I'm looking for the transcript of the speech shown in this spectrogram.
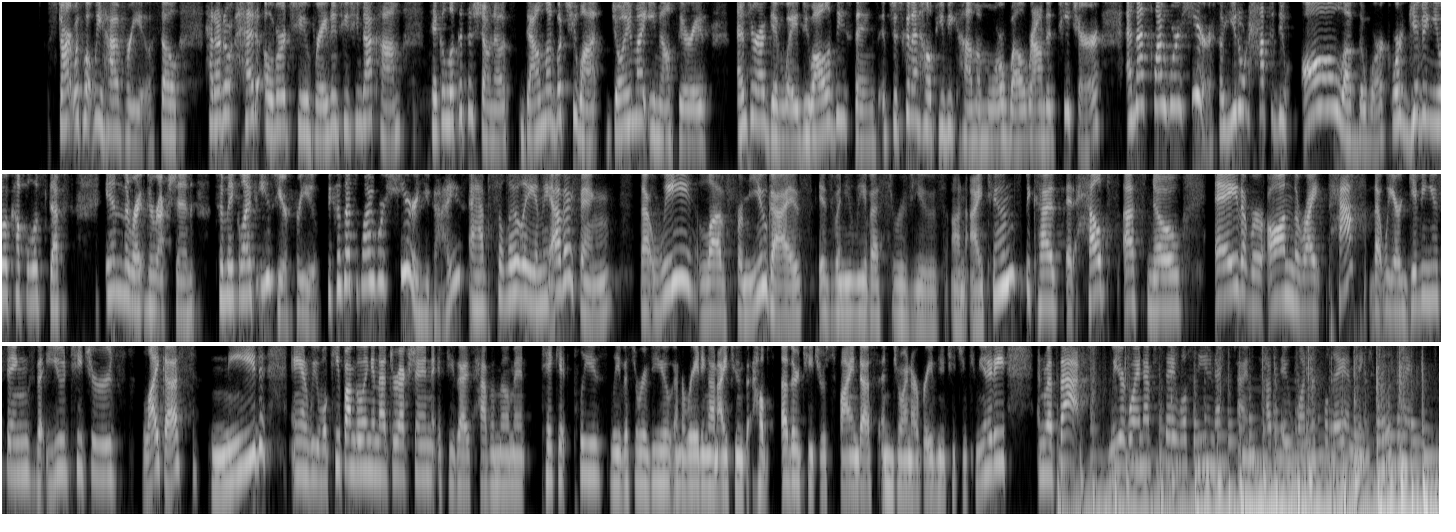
start with what we have for you. So head over, head over to bravenewteaching.com, take a look at the show notes, download what you want, join my email series, enter our giveaway, do all of these things. It's just going to help you become a more well-rounded teacher. And that's why we're here. So you don't have to do all of the work. We're giving you a couple of steps in the right direction to make life easier for you because that's why we're here, you guys. Absolutely. And the other thing that we love from you guys is when you leave us reviews on iTunes because it helps us know A, that we're on the right path, that we are giving you things that you teachers like us need, and we will keep on going in that direction. If you guys have a moment, take it, please leave us a review and a rating on iTunes. It helps other teachers find us and join our Brave New Teaching community. And with that, we are going to have to say, we'll see you next time. Have a wonderful day, and thank you for listening.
